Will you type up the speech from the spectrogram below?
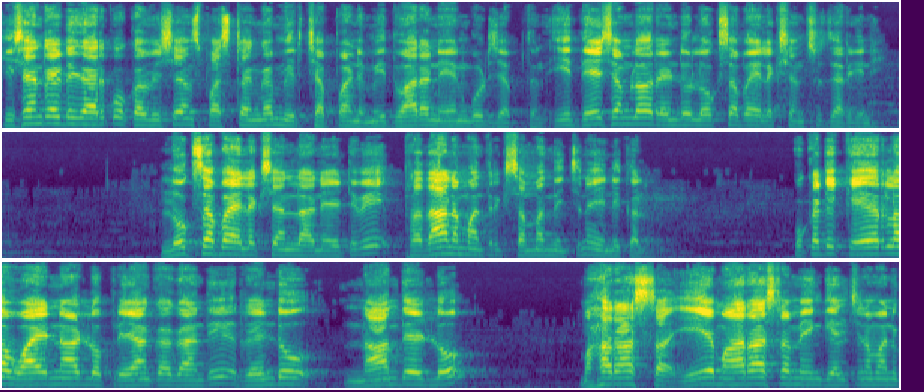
కిషన్ రెడ్డి గారికి ఒక విషయం స్పష్టంగా మీరు చెప్పండి. మీ ద్వారా నేను కూడా చెప్తాను ఈ దేశంలో రెండు లోక్సభ ఎలక్షన్స్ జరిగినాయి. లోక్సభ ఎలక్షన్లు అనేటివి ప్రధానమంత్రికి సంబంధించిన ఎన్నికలు. ఒకటి కేరళ వాయనాడులో ప్రియాంక గాంధీ రెండు నాందేడ్లో మహారాష్ట్ర. ఏ మహారాష్ట్ర మేము గెలిచినామని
